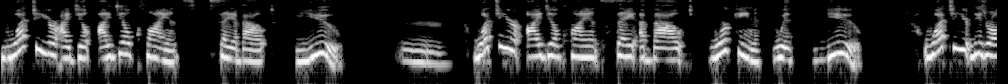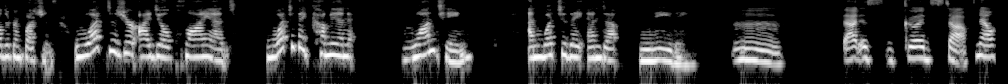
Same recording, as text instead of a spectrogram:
what do your ideal ideal clients say about you? Mm. What do your ideal clients say about working with you? What do your these are all different questions. What does your ideal client what do they come in wanting and what do they end up needing? Mm. That is good stuff. Now,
